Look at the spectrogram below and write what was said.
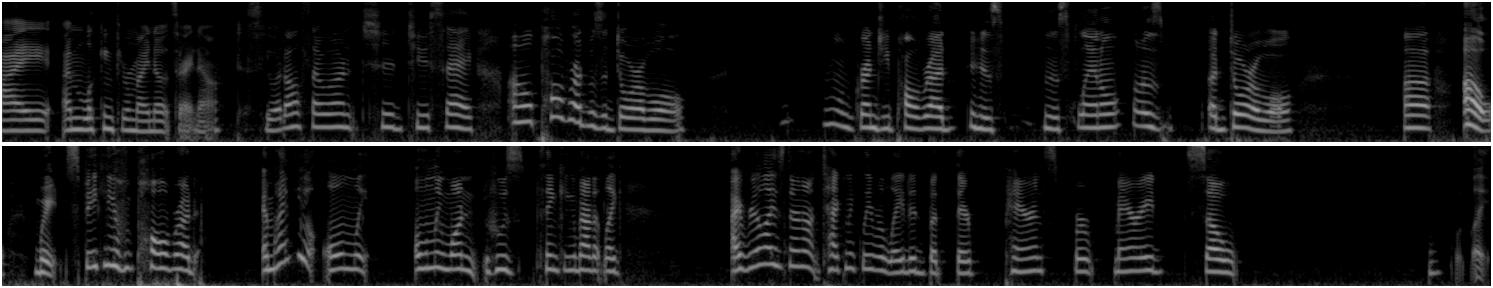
I I'm looking through my notes right now see what else I wanted to say. Oh, Paul Rudd was adorable. Little grungy Paul Rudd in his in his flannel. That was adorable. Uh oh, wait, speaking of Paul Rudd, am I the only only one who's thinking about it like I realize they're not technically related, but their parents were married, so like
